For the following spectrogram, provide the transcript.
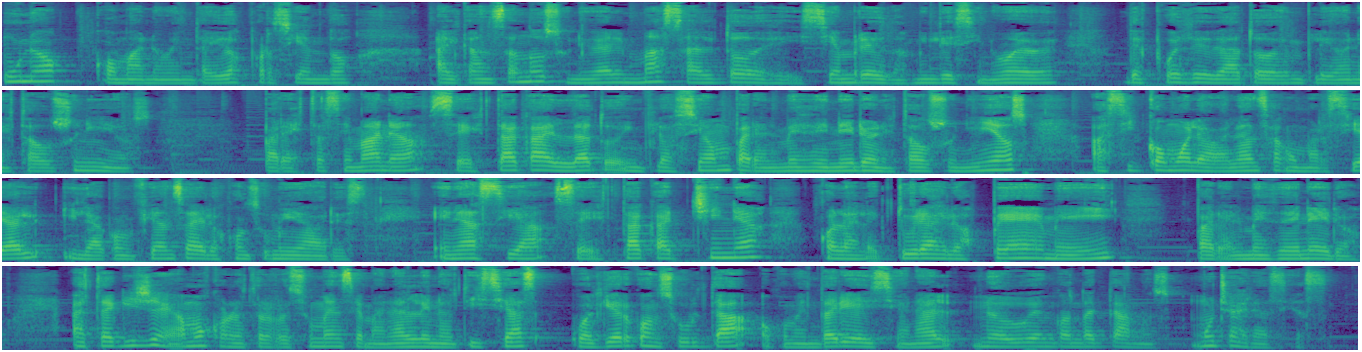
1,92%, alcanzando su nivel más alto desde diciembre de 2019, después del dato de empleo en Estados Unidos. Para esta semana se destaca el dato de inflación para el mes de enero en Estados Unidos, así como la balanza comercial y la confianza de los consumidores. En Asia se destaca China con las lecturas de los PMI para el mes de enero. Hasta aquí llegamos con nuestro resumen semanal de noticias. Cualquier consulta o comentario adicional no duden en contactarnos. Muchas gracias.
